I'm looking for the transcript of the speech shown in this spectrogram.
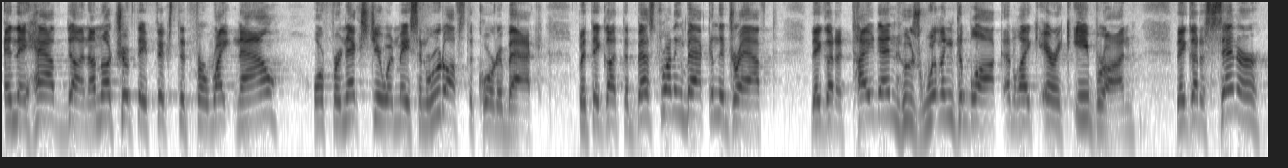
and they have done. I'm not sure if they fixed it for right now or for next year when Mason Rudolph's the quarterback. But they got the best running back in the draft. They got a tight end who's willing to block, unlike Eric Ebron. They got a center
